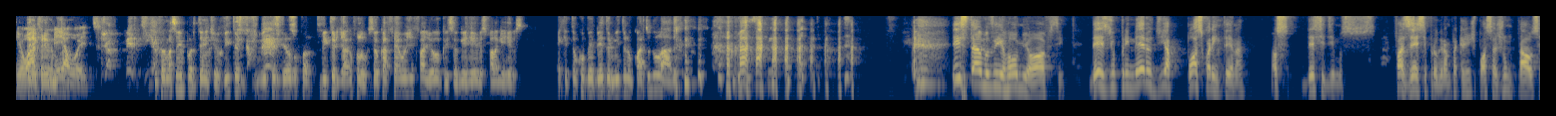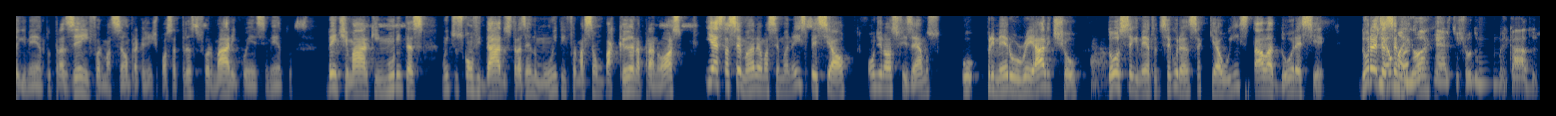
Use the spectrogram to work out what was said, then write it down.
eu peraí, acho peraí, 68. Já perdi Informação importante, o Victor, Victor, Diogo, Victor Diogo falou, seu café hoje falhou, Cris, seu guerreiros, fala guerreiros. É que tô com o bebê dormindo no quarto do lado. Estamos em home office. Desde o primeiro dia pós-quarentena, nós decidimos fazer esse programa para que a gente possa juntar o segmento, trazer informação para que a gente possa transformar em conhecimento, benchmarking, muitas, muitos convidados trazendo muita informação bacana para nós. E esta semana é uma semana especial, onde nós fizemos o primeiro reality show do segmento de segurança, que é o Instalador SE. Durante que a é semana... o maior reality show do mercado.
